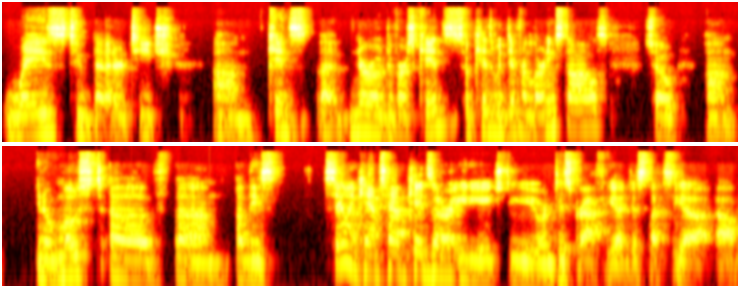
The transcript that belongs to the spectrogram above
ways to better teach um, kids, uh, neurodiverse kids, so kids with different learning styles. So um, you know, most of um, of these sailing camps have kids that are ADHD or dysgraphia, dyslexia, uh,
